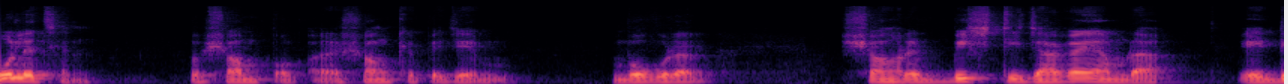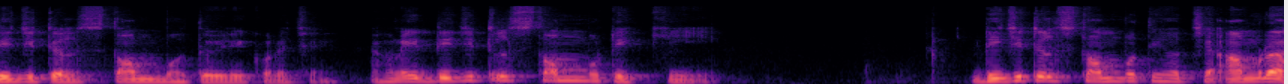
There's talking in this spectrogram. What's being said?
বলেছেন সংক্ষেপে যে বগুড়ার শহরের বিশটি জায়গায় আমরা এই ডিজিটাল স্তম্ভ তৈরি করেছি। এখন এই ডিজিটাল স্তম্ভটি কি? ডিজিটাল স্তম্ভটি হচ্ছে আমরা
